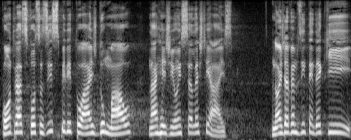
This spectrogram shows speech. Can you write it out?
contra as forças espirituais do mal nas regiões celestiais. Nós devemos entender que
